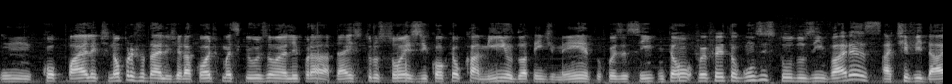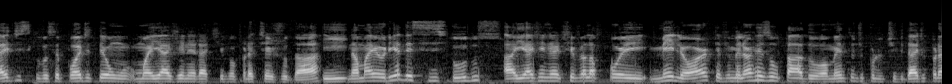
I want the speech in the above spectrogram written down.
um, Copilot não para ajudar ele a gerar código, mas que usam ali para dar instruções de qual é o caminho do atendimento, coisa assim. Então, foi feito alguns estudos em várias atividades que você pode ter um, uma IA generativa para te ajudar e na maioria desses estudos, a IA generativa ela foi melhor, teve melhor resultado, aumento de produtividade para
